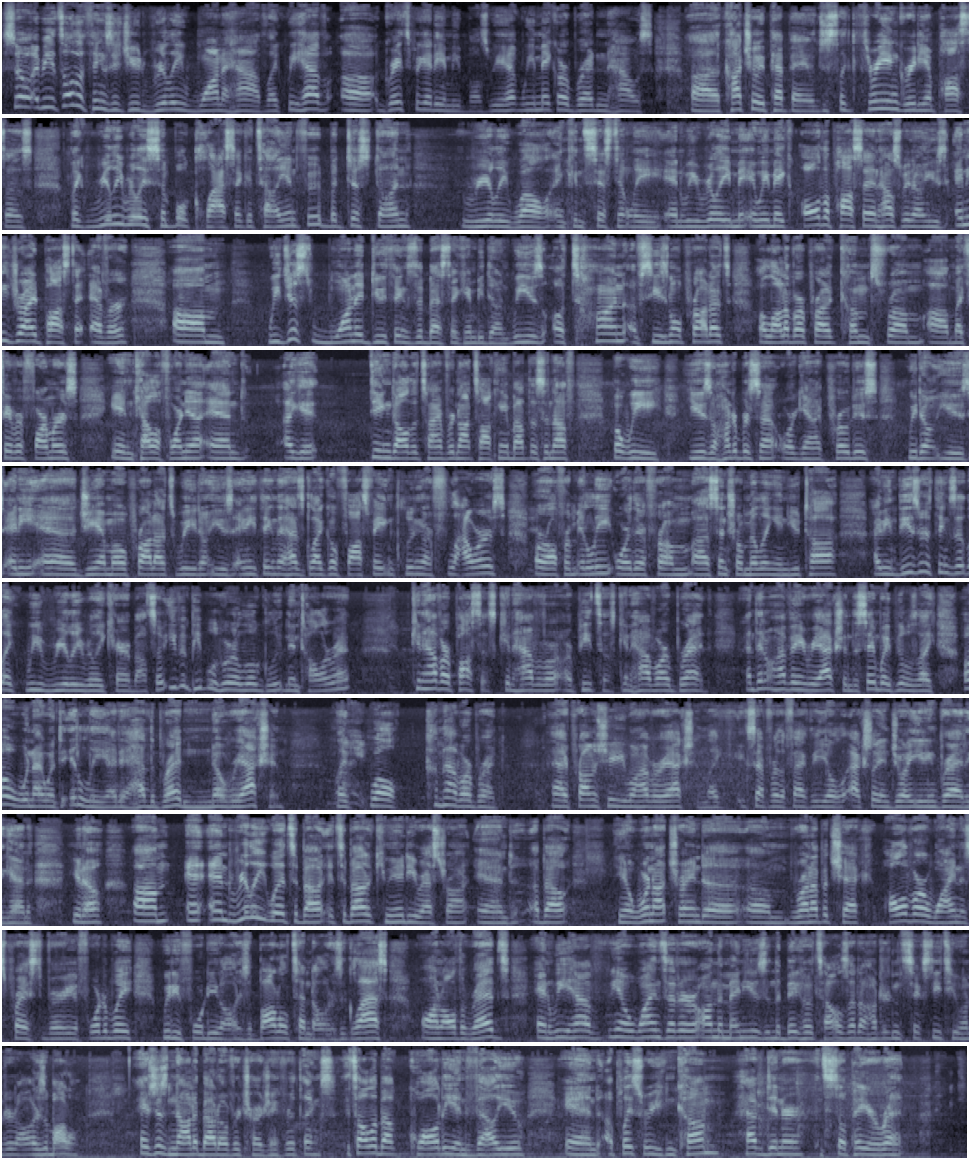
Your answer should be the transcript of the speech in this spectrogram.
So I mean, it's all the things that you'd really want to have. Like we have uh, great spaghetti and meatballs. We have we make our bread in house. Uh, cacio e pepe, just like three ingredient pastas, like really really simple classic Italian food, but just done really well and consistently. And we really ma- and we make all the pasta in house. We don't use any dried pasta ever. Um, we just want to do things the best that can be done. We use a ton of seasonal products. A lot of our product comes from uh, my favorite farmers in California, and I get dinged all the time for not talking about this enough, but we use 100% organic produce. We don't use any uh, GMO products. We don't use anything that has glycophosphate, including our flours are all from Italy or they're from uh, Central Milling in Utah. I mean, these are things that like we really, really care about. So even people who are a little gluten intolerant, can have our pastas, can have our, our, pizzas, can have our bread, and they don't have any reaction. The same way people's like, oh, when I went to Italy, I had the bread and no reaction. Like, right. well, come have our bread. And I promise you, you won't have a reaction, like except for the fact that you'll actually enjoy eating bread again, you know. Um, and, and really, what it's about, it's about a community restaurant and about You know, we're not trying to um, run up a check. All of our wine is priced very affordably. We do $40 a bottle, $10 a glass on all the reds. And we have, you know, wines that are on the menus in the big hotels at $160, $200 a bottle. It's just not about overcharging for things. It's all about quality and value and a place where you can come, have dinner, and still pay your rent.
